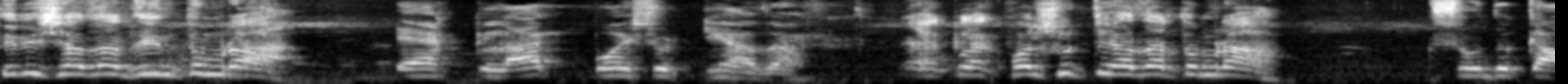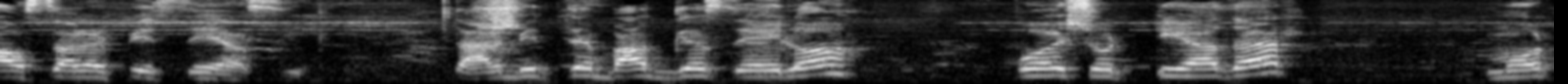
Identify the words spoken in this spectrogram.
তিরিশ হাজার জিন তোমরা? এক লাখ পঁয়ষট্টি হাজার। এক লাখ পঁয়ষট্টি হাজার তোমরা? শুধু কাউসারের পিছিয়ে আছি। তার ভিতরে বাদ গেছে এলো পঁয়ষট্টি হাজার মোট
